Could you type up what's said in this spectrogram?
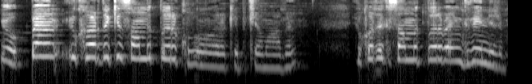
Yok ben yukarıdaki sandıkları kullanarak yapacağım abi. Yukarıdaki sandıklara ben güvenirim.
